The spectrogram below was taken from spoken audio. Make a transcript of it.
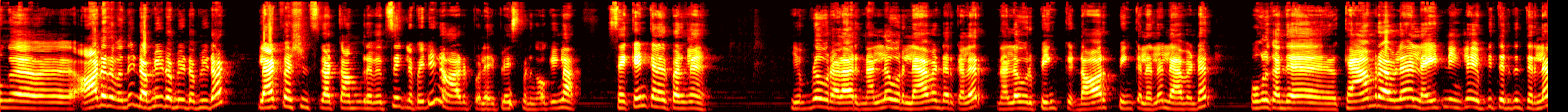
உங்கள் ஆர்டரை வந்து W W W dot glad fashions dot காம்ங்கிற வெப்சைட்டில் போயிட்டு நான் ஆர்டர் ப்ளேஸ் பண்ணுங்கள் ஓகேங்களா செகண்ட் கலர் பாருங்களேன். எவ்வளோ ஒரு அழகாக இருக்குது நல்ல ஒரு லேவெண்டர் கலர் நல்ல ஒரு பிங்க் டார்க் பிங்க் கலரில் லேவெண்டர் உங்களுக்கு அந்த கேமராவில் லைட்னிங்கில் எப்படி தெரியுதுன்னு தெரியல.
